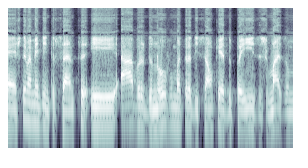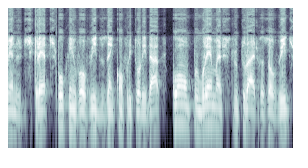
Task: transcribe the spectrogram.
É extremamente interessante e abre de novo uma tradição que é de países mais ou menos discretos, pouco envolvidos em conflitualidade, com problemas estruturais resolvidos,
